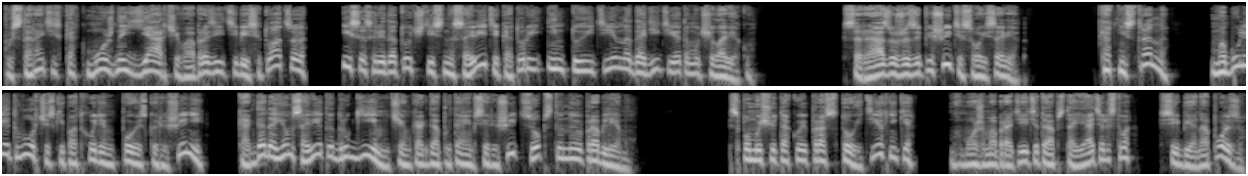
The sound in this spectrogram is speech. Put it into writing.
Постарайтесь как можно ярче вообразить себе ситуацию и сосредоточьтесь на совете, который интуитивно дадите этому человеку. Сразу же запишите свой совет. Как ни странно, мы более творчески подходим к поиску решений, когда даем советы другим, чем когда пытаемся решить собственную проблему. С помощью такой простой техники мы можем обратить это обстоятельство себе на пользу.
